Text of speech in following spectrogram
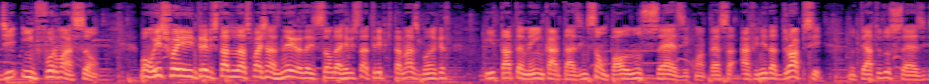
de informação. Bom, isso foi entrevistado das páginas negras da edição da revista Trip, que está nas bancas, e está também em cartaz em São Paulo, no SESI, com a peça Avenida Dropsy, no Teatro do SESI,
